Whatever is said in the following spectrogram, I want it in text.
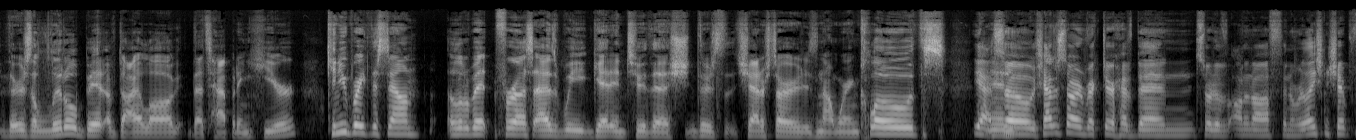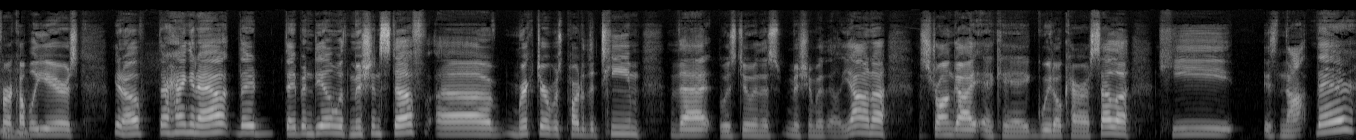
there's a little bit of dialogue that's happening here. Can you break this down a little bit for us as we get into the? Sh- there's Shatterstar is not wearing clothes. Yeah, and- so Shatterstar and Richter have been sort of on and off in a relationship for a couple of years. You know, they're hanging out. They they've been dealing with mission stuff. Uh, Richter was part of the team that was doing this mission with Illyana, strong guy, aka Guido Carosella. He is not there.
